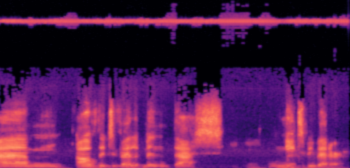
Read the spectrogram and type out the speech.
um, of the development that need to be better.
